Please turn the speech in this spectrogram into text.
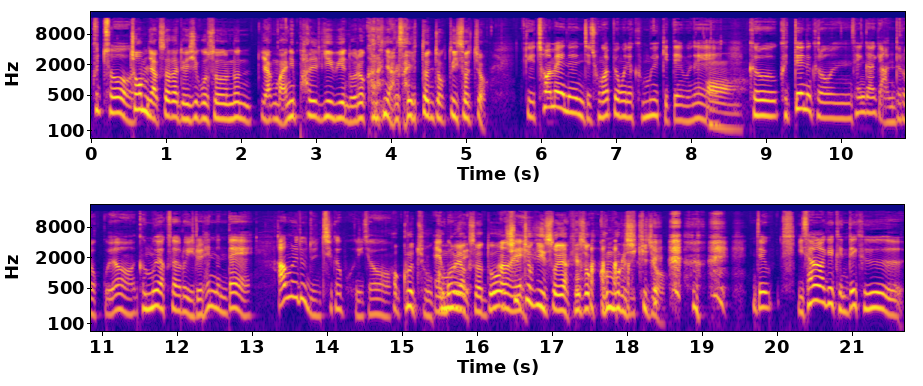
그렇죠. 처음 약사가 되시고서는 약 많이 팔기 위해 노력하는 약사였던 적도 있었죠. 이게 처음에는 이제 종합병원에 근무했기 때문에 어. 그 그때는 그런 생각이 안 들었고요. 근무약사로 일을 했는데 아무래도 눈치가 보이죠. 어, 그렇죠. 예, 근무 뭘- 약사도 어, 예. 실적이 있어야 계속 근무를 시키죠. 이제 이상하게 근데 그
